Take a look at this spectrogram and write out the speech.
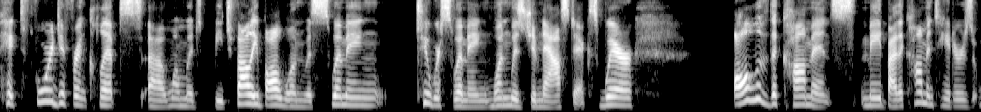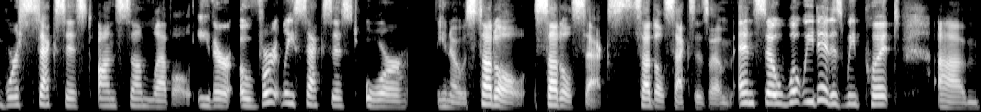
picked four different clips. Uh, one was beach volleyball, one was swimming, two were swimming, one was gymnastics, where all of the comments made by the commentators were sexist on some level, either overtly sexist or you know subtle subtle sex subtle sexism and so what we did is we put um,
